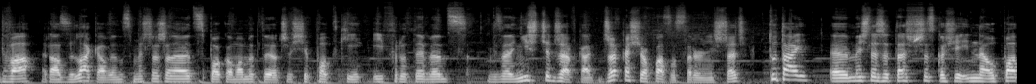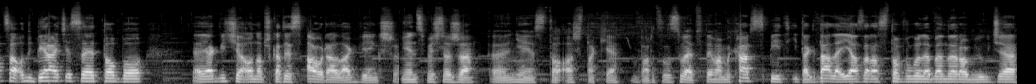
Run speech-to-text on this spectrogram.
dwa razy laka, więc myślę, że nawet spoko. Mamy tutaj oczywiście potki i fruty, więc widzę, niszczcie drzewka. Drzewka się opłaca serio niszczyć. Tutaj e, myślę, że też wszystko się inne opłaca. Odbierajcie sobie to, bo e, jak widzicie, on na przykład jest aura lak większy, więc myślę, że e, nie jest to aż takie bardzo złe. Tutaj mamy hard speed i tak dalej. Ja zaraz to w ogóle będę robił, gdzie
